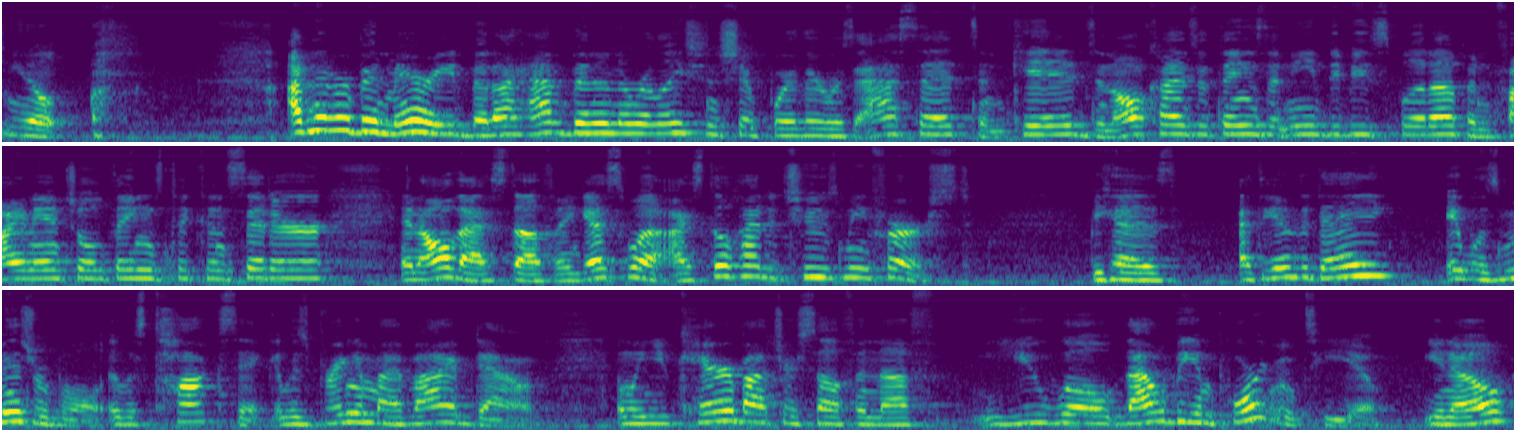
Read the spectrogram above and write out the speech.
you know, I've never been married, but I have been in a relationship where there was assets and kids and all kinds of things that need to be split up and financial things to consider and all that stuff. And guess what? I still had to choose me first because at the end of the day, it was miserable. It was toxic. It was bringing my vibe down. And when you care about yourself enough, you will, that will be important to you, you know?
